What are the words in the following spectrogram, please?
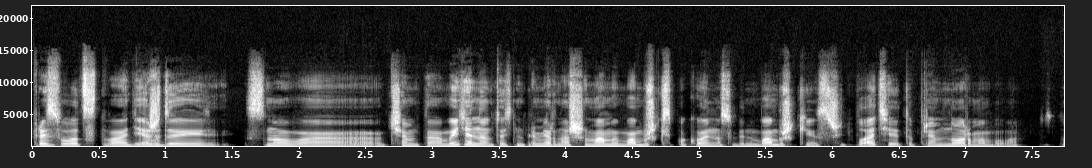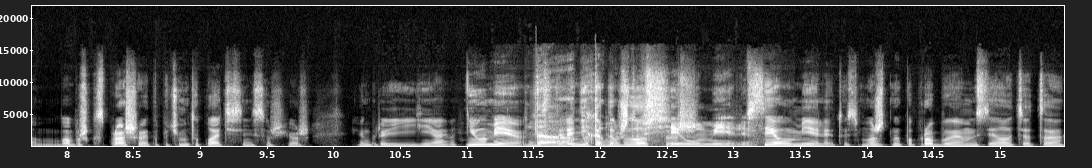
производство одежды снова чем-то обыденным. То есть, например, наши мамы и бабушки спокойно, особенно бабушки, сшить платье — это прям норма была. Там бабушка спрашивает, а почему ты платье не сошьешь? Я говорю, я не умею. Да, для них потому это что было все соверш- умели. Все умели. То есть, может, мы попробуем сделать это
